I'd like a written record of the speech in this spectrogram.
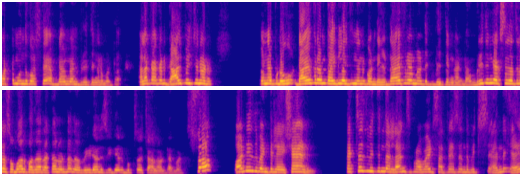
పట్టు ముందుకు వస్తే అబ్డామినల్ బ్రీతింగ్ అనమాట అలా అక్కడ గాలి పీల్చినాడు. అన్నప్పుడు డయాఫ్రామ్ పైకి లేచింది అనుకోండి డయాఫ్రామెటిక్ బ్రీతింగ్ అంటాం. బ్రీతింగ్ ఎక్సర్సైజ్లో సుమారు పదహారు రకాలు ఉంటాయి. నా వీడియోలు సీడియోలు బుక్స్లో చాలా ఉంటాయి అనమాట so what is ventilation Success within the lungs provides surface in the which and the air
